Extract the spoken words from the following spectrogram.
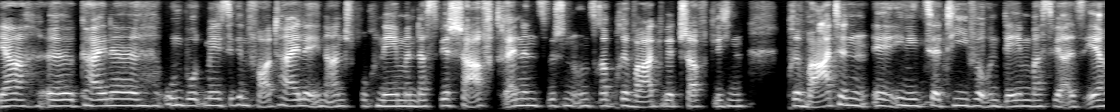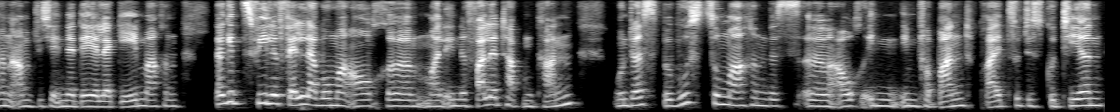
ja, äh, keine unbotmäßigen Vorteile in Anspruch nehmen, dass wir scharf trennen zwischen unserer privatwirtschaftlichen, privaten äh, Initiative und dem, was wir als Ehrenamtliche in der DLRG machen. Da gibt's viele Felder, wo man auch äh, mal in eine Falle tappen kann. Und das bewusst zu machen, das äh, auch in, im Verband breit zu diskutieren,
